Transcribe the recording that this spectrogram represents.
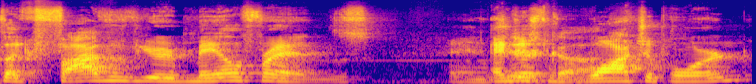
like five of your male friends and, just off. watch a porn?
